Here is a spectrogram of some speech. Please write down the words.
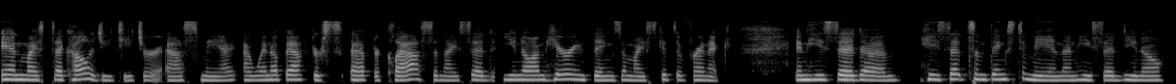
And my psychology teacher asked me, I, I went up after after class and I said, you know, I'm hearing things. Am I schizophrenic? And he said, um, he said some things to me and then he said you know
